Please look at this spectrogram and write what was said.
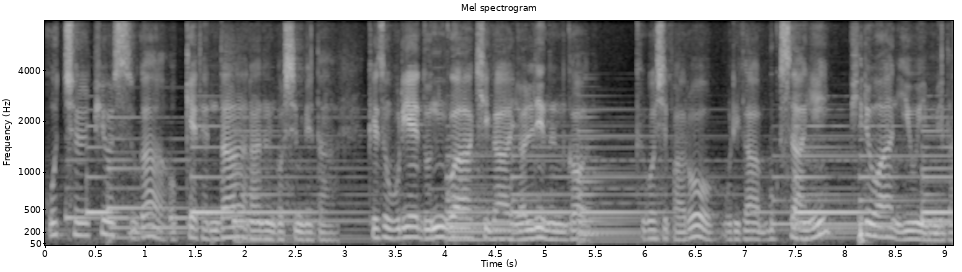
꽃을 피울 수가 없게 된다라는 것입니다. 그래서 우리의 눈과 귀가 열리는 것 그것이 바로 우리가 묵상이 필요한 이유입니다.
